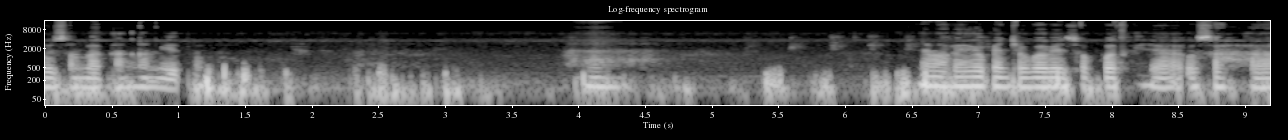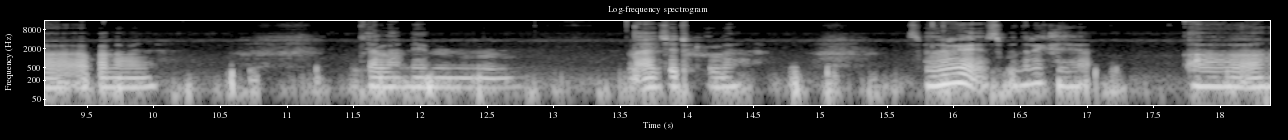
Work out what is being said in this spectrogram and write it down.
urusan belakangan gitu. Hmm. ya makanya gue pengen coba besok buat kayak usaha apa namanya jalanin aja dulu lah. Sebenarnya sebenarnya kayak uh,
